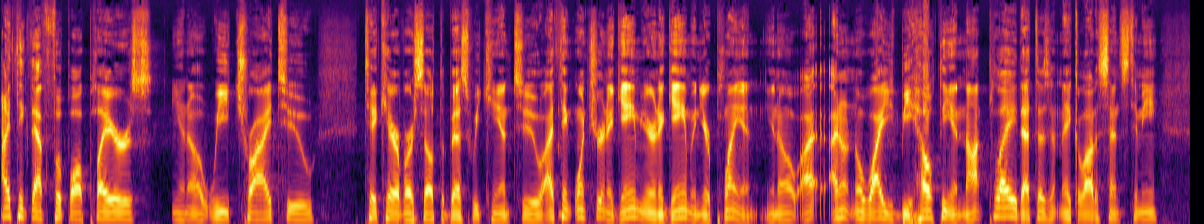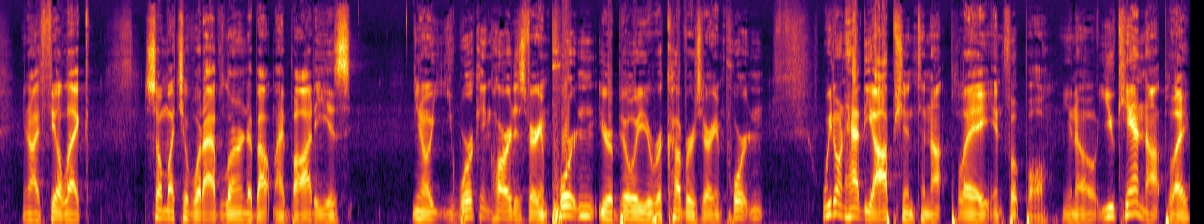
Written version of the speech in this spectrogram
I think that football players, you know, we try to take care of ourselves the best we can too. I think once you're in a game, you're in a game and you're playing. You know, I, I don't know why you'd be healthy and not play. That doesn't make a lot of sense to me. You know, I feel like so much of what I've learned about my body is, you know, working hard is very important. Your ability to recover is very important. We don't have the option to not play in football. You know, you can not play,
